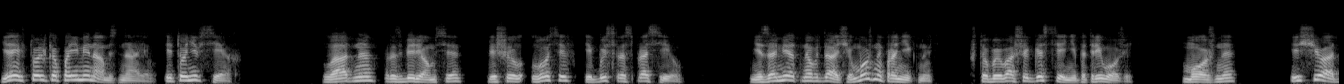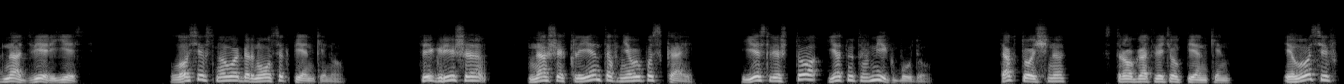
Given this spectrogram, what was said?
«Я их только по именам знаю, и то не всех». «Ладно, разберемся», — решил Лосев и быстро спросил. «Незаметно в дачу можно проникнуть, чтобы ваших гостей не потревожить?» «Можно. Еще одна дверь есть». Лосев снова обернулся к Пенкину. «Ты, Гриша, наших клиентов не выпускай. Если что, я тут вмиг буду». «Так точно», — строго ответил Пенкин. И Лосев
